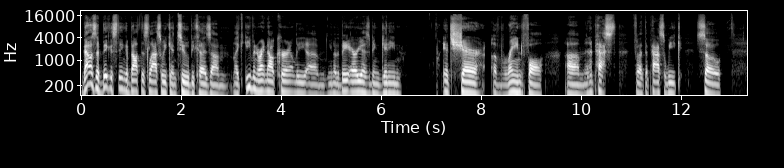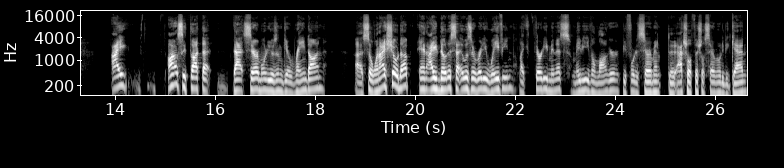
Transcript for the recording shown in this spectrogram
That was the biggest thing about this last weekend too, because um, like even right now, currently, um, you know, the Bay Area has been getting its share of rainfall um in the past for like the past week. So I honestly thought that that ceremony was going to get rained on. Uh, so when I showed up and I noticed that it was already waving like 30 minutes, maybe even longer before the ceremony, the actual official ceremony began,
